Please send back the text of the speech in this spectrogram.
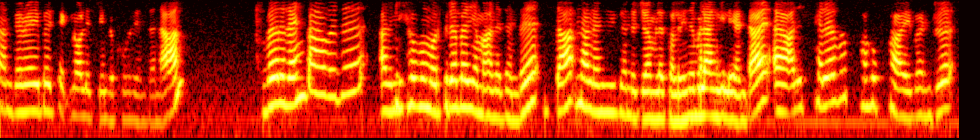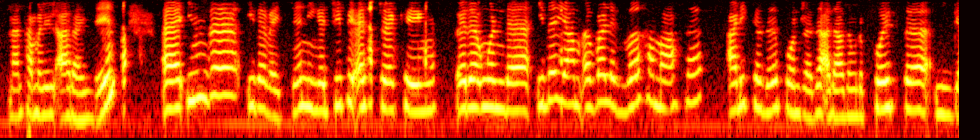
நான் வேரியபிள் டெக்னாலஜி என்று கூறியிருந்தேன் வேற ரெண்டாவது அது மிகவும் ஒரு பிரபல்யமானது என்று டாட் அனாலிசிஸ் என்று ஜெர்மல சொல்லுவேன். விளங்கில் என்றால் அது தரவு பகுப்பாய்வு என்று நான் தமிழில் ஆராய்ந்தேன். இந்த இதை வச்சு நீங்க ஜிபிஎஸ் ட்ராக்கிங் வேற உங்களோட இதயம் எவ்வளவு வேகமாக அடிக்கிறது போன்றது அதாவது உங்களோட புல்ஸ நீங்க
